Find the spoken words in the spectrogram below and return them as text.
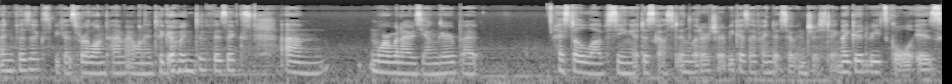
and physics because for a long time i wanted to go into physics um, more when i was younger but I still love seeing it discussed in literature because I find it so interesting. My Goodreads goal is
